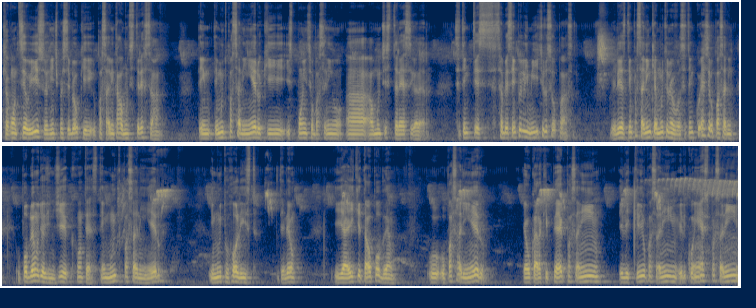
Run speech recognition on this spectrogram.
que aconteceu isso, a gente percebeu o que? O passarinho estava muito estressado. Tem, tem muito passarinheiro que expõe seu passarinho a, a muito estresse, galera. Você tem que ter, saber sempre o limite do seu pássaro. Beleza? Tem passarinho que é muito nervoso. Você tem que conhecer o passarinho. O problema de hoje em dia, o que acontece? Tem muito passarinheiro e muito rolista. Entendeu? E aí que está o problema. O, o passarinheiro é o cara que pega o passarinho, ele cria o passarinho, ele conhece o passarinho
